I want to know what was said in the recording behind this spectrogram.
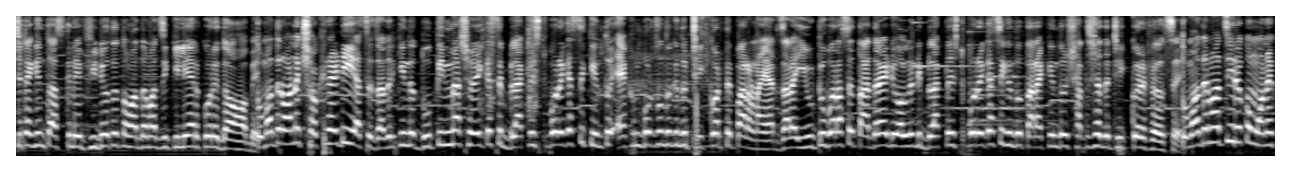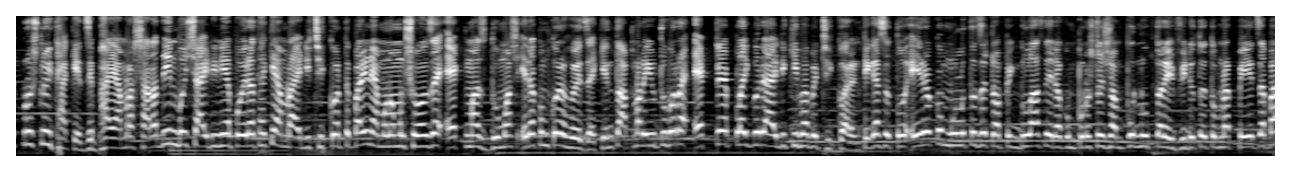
সেটা কিন্তু আজকের এই ভিডিওতে তোমাদের মাঝে ক্লিয়ার করে দেওয়া হবে। তোমাদের অনেক শখের আইডি আছে, যাদের কিন্তু দু তিন মাস হয়ে গেছে ব্ল্যাক লিস্ট পড়ে গেছে, কিন্তু এখন পর্যন্ত কিন্তু ঠিক করতে পারো না আর যারা ইউটিউবার আছে, তাদের আইডি অলরেডি ব্ল্যাক লিস্ট পড়ে গেছে, কিন্তু তারা কিন্তু সাথে সাথে ঠিক করে ফেলছে। তোমাদের মাঝে এরকম অনেক প্রশ্নই থাকে যে, ভাই, আমরা সারাদিন বসে আইডি নিয়ে পড়ে থাকি, আমরা আইডি ঠিক করতে পারি না? এমন এমন সময় যায়, এক মাস, দু মাস, এরকম করে হয়ে যায়। কিন্তু আপনারা ইউটিউবাররা একটা অ্যাপ্লাই করে আইডি কীভাবে ঠিক করেন, ঠিক আছে? তো এরকম মূলত যে টপিকগুলো আছে, এরকম প্রশ্নের সম্পূর্ণ উত্তর এই ভিডিওতে তোমরা পেয়ে যাবা।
